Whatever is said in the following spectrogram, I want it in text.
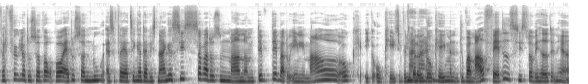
hvad føler du så? Hvor, hvor er du så nu? Altså for jeg tænker, da vi snakkede sidst, så var du sådan meget om, det, det var du egentlig meget okay. Ikke okay, selvfølgelig Nej, var du nej. ikke okay, men du var meget fattet sidst, hvor vi havde den her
